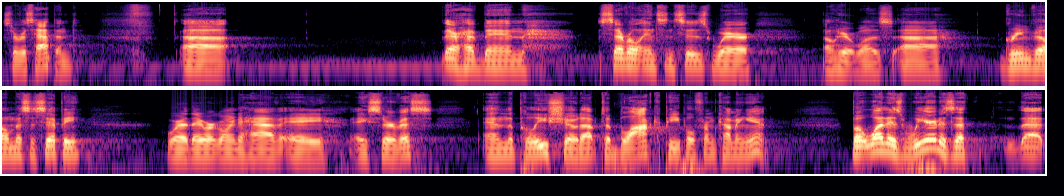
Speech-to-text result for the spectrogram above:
service happened. Uh, there have been several instances where, oh, here it was, uh, Greenville, Mississippi, where they were going to have a, a service and the police showed up to block people from coming in. But what is weird is that that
